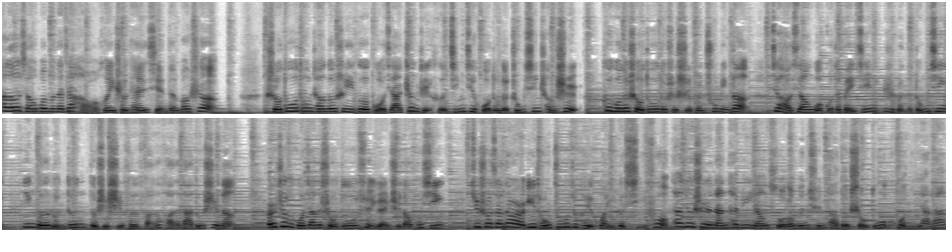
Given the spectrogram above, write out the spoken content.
Hello，小伙伴们，大家好，欢迎收看咸蛋报社。首都通常都是一个国家政治和经济活动的中心城市，各国的首都都是十分出名的，就好像我国的北京、日本的东京、英国的伦敦都是十分繁华的大都市呢。而这个国家的首都却原始到不行，据说在那儿一头猪就可以换一个媳妇。它就是南太平洋所罗门群岛的首都霍尼亚拉，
